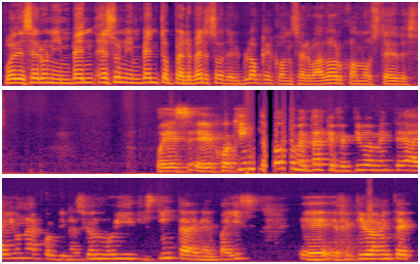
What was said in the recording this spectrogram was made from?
puede ser un invento, es un invento perverso del bloque conservador como ustedes. Pues eh, Joaquín, te puedo comentar que efectivamente hay una combinación muy distinta en el país. Eh, efectivamente,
